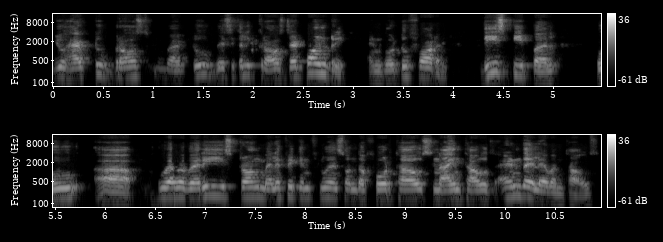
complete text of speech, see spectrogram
you have to cross uh, to basically cross that boundary and go to foreign. These people who uh, who have a very strong malefic influence on the fourth house ninth house and the 11th house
